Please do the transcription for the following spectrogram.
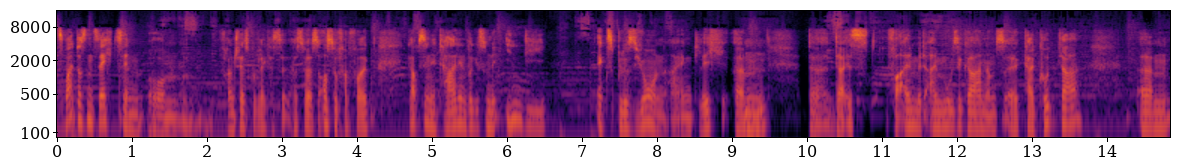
2016 rum, Francesco, vielleicht hast du, hast du das auch so verfolgt, gab es in Italien wirklich so eine Indie-Explosion eigentlich. Ähm, Mhm. Da, da ist vor allem mit einem Musiker namens äh, Calcutta ähm,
